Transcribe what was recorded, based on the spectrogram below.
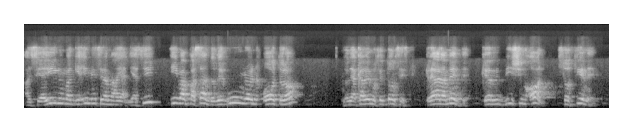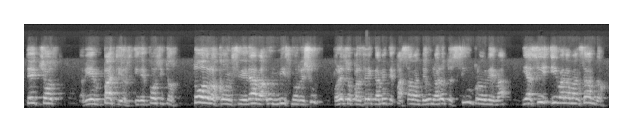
hacia ahí, y así iban pasando de uno en otro, donde acá vemos entonces claramente que Rabbi sostiene techos, también patios y depósitos, todos los consideraba un mismo reshut, por eso perfectamente pasaban de uno al otro sin problema y así iban avanzando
